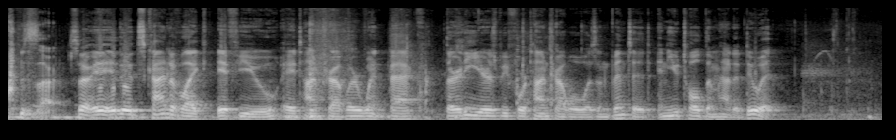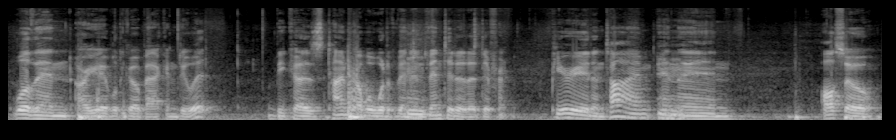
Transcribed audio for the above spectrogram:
I'm sorry. so it, it's kind of like if you a time traveler went back 30 years before time travel was invented and you told them how to do it well then are you able to go back and do it because time travel would have been invented at a different period in time and then also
